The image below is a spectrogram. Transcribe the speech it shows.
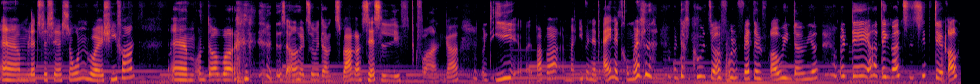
ähm, letzte Saison war ich Skifahren. Ähm, und da war, da sind wir halt so mit einem Zwarer Sessellift gefahren, gell? Und ich, mein Papa, ich bin nicht reingekommen und dann kommt so eine voll fette Frau hinter mir und die hat den ganzen Sitz, die raucht,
